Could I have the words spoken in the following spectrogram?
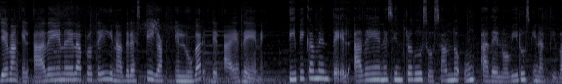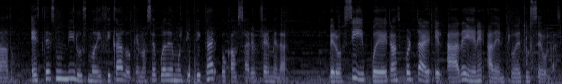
llevan el ADN de la proteína de la espiga en lugar del ARN. Típicamente el ADN se introduce usando un adenovirus inactivado. Este es un virus modificado que no se puede multiplicar o causar enfermedad pero sí puede transportar el ADN adentro de tus células.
